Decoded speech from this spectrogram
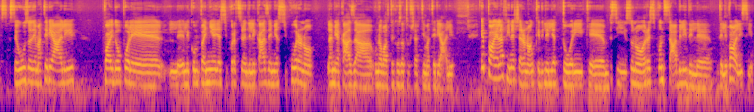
se uso dei materiali, poi dopo le, le, le compagnie di assicurazione delle case mi assicurano la mia casa una volta che ho usato certi materiali. E poi alla fine c'erano anche degli attori che sì, sono responsabili delle, delle policy.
